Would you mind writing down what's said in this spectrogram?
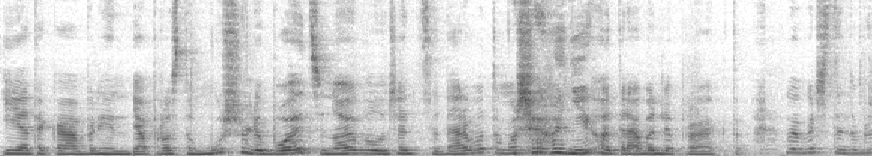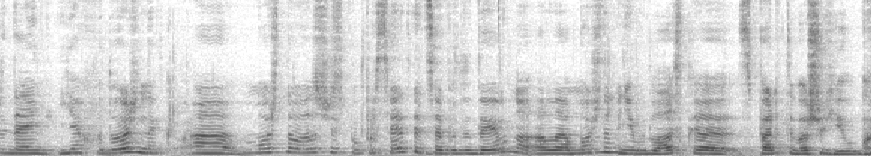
І я така, блін, я просто мушу любою ціною отримати це дерево, тому що мені його треба для проекту. Вибачте, добрий день, я художник. А можна вас щось попросити? Це буде дивно, але можна мені, будь ласка, сперти вашу гілку?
